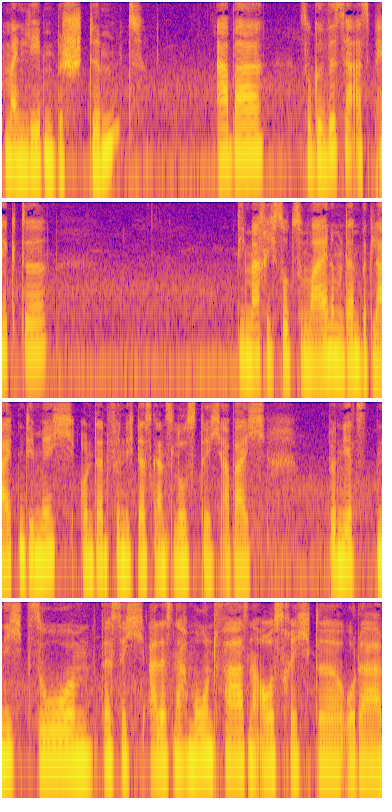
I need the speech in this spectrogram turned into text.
mein Leben bestimmt, aber so gewisse Aspekte, die mache ich so zu meinem und dann begleiten die mich und dann finde ich das ganz lustig. Aber ich bin jetzt nicht so, dass ich alles nach Mondphasen ausrichte oder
